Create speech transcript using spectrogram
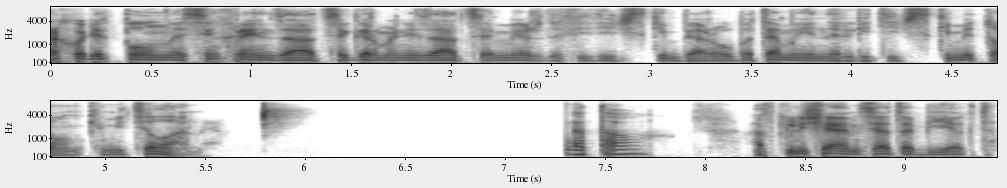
Проходит полная синхронизация и гармонизация между физическим биороботом и энергетическими тонкими телами. Готово. Отключаемся от объекта.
